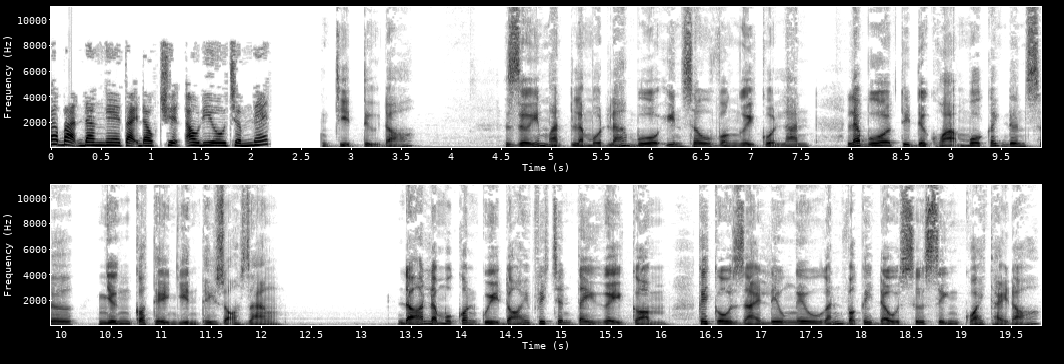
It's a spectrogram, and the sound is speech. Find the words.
Các bạn đang nghe tại đọc chuyện audio.net Chỉ từ đó, Dưới mặt là một lá bùa in sâu vào người của Lan. Lá bùa tuy được họa một cách đơn sơ, Nhưng có thể nhìn thấy rõ ràng. Đó là một con quỷ đói với chân tay gầy còm, Cái cổ dài lêu nghêu gắn vào cái đầu sơ sinh quái thải đó.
